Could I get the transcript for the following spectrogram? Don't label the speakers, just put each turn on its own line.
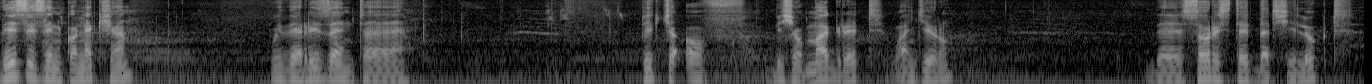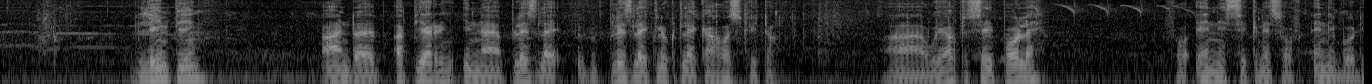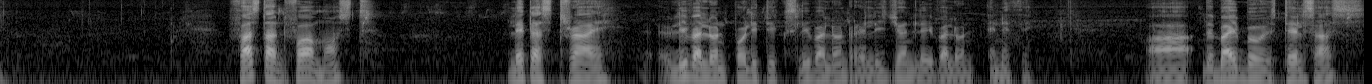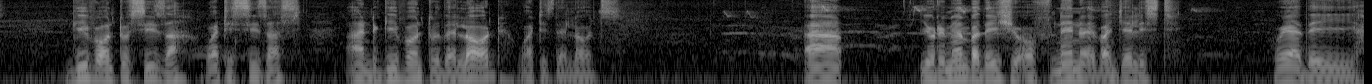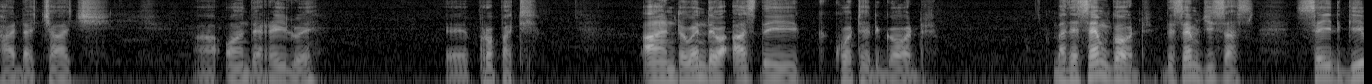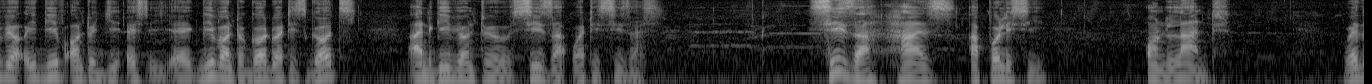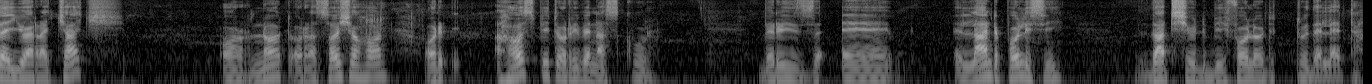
This is in connection with the recent uh, picture of Bishop Margaret Wanjiru, the sorry state that she looked, limping and uh, appearing in a place like place like looked like a hospital. Uh, we have to say pole for any sickness of anybody. First and foremost, let us try, leave alone politics, leave alone religion, leave alone anything. Uh, the Bible tells us, give unto Caesar what is Caesar's, and give unto the Lord what is the Lord's. Uh, you remember the issue of Neno Evangelist, where they had a church uh, on the railway uh, property. And when they were asked, they quoted God. But the same God, the same Jesus, said, "Give give unto uh, give unto God what is God's, and give unto Caesar what is Caesar's." Caesar has a policy on land. Whether you are a church or not, or a social hall, or a hospital, or even a school, there is a, a land policy that should be followed to the letter.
